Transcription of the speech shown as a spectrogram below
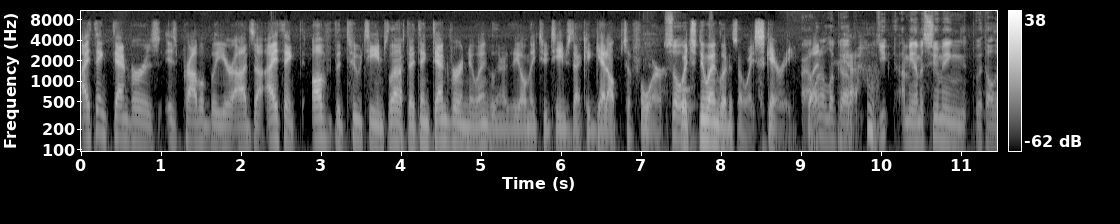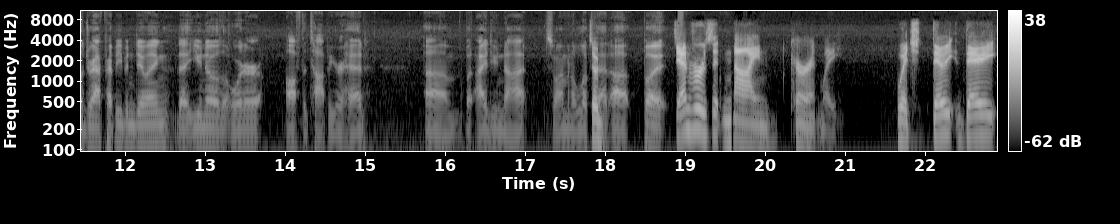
I think Denver is is probably your odds. I think of the two teams left, I think Denver and New England are the only two teams that could get up to four. So- which New England is always scary. I But want to look up. You, I mean, I'm assuming with all the draft prep you've been doing that you know the order off the top of your head, um, but I do not. So I'm going to look So- that up. But Denver's at nine currently, which they they.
